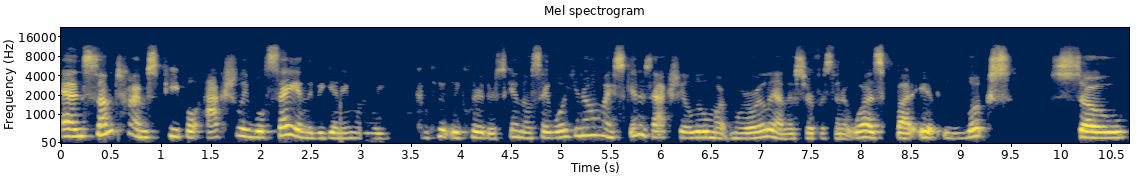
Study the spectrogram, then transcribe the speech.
And sometimes people actually will say in the beginning when we completely clear their skin, they'll say, Well, you know, my skin is actually a little more, more oily on the surface than it was, but it looks so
